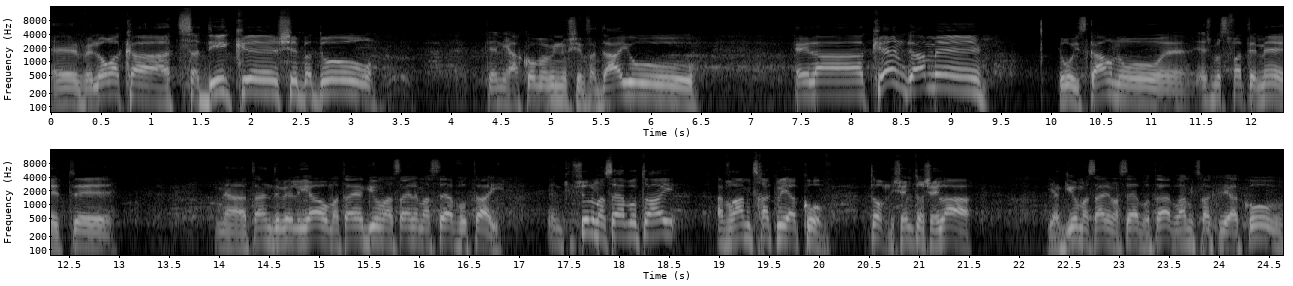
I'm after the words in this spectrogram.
אה, ולא רק הצדיק שבדור, כן, יעקב אבינו שוודאי הוא, אלא כן, גם, תראו, הזכרנו, יש בשפת אמת, מהתן דבי אליהו, מתי יגיעו מעשיי למעשה אבותיי. כן, כבשו למעשה אבותיי, אברהם, יצחק ויעקב. טוב, נשאלת השאלה, יגיעו מסע למסע אבותיו, אברהם, יצחק ויעקב,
